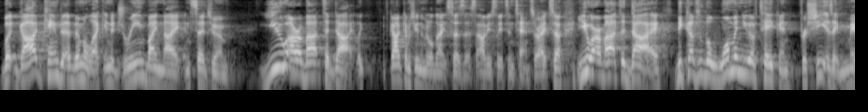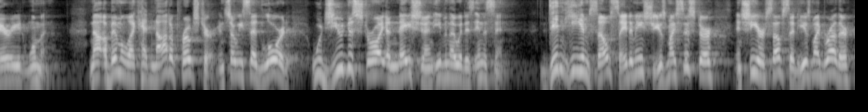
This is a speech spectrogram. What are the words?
But God came to Abimelech in a dream by night and said to him, You are about to die. Like, if God comes to you in the middle of the night and says this, obviously it's intense, all right? So, you are about to die because of the woman you have taken, for she is a married woman. Now, Abimelech had not approached her, and so he said, Lord, would you destroy a nation even though it is innocent? Didn't he himself say to me, She is my sister? And she herself said, He is my brother.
